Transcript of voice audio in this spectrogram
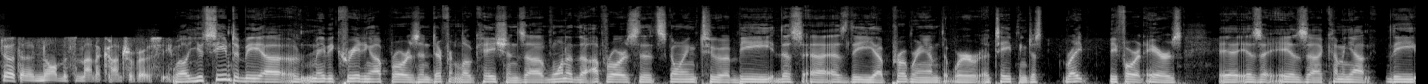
Just an enormous amount of controversy. Well, you seem to be uh, maybe creating uproars in different locations. Uh, one of the uproars that's going to be this as the program that we're taping just right before it airs is is uh, coming out. The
